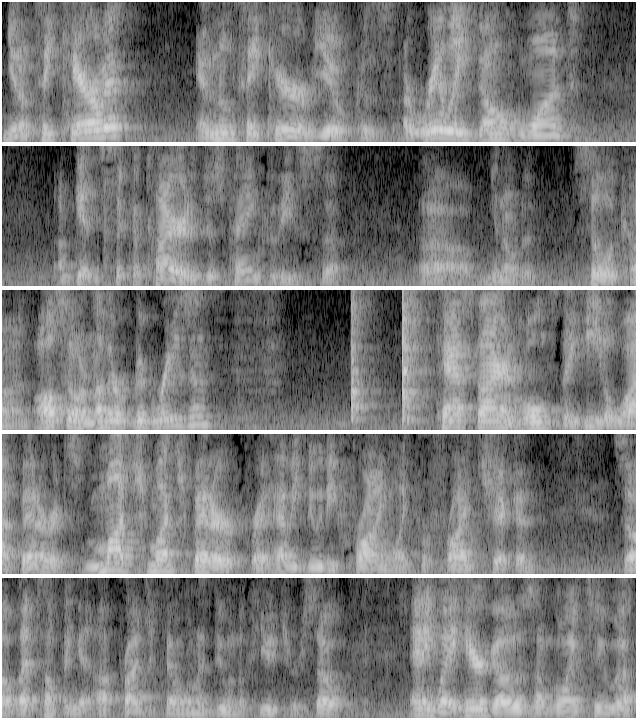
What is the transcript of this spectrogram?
you know, take care of it, and it'll take care of you. Because I really don't want. I'm getting sick and tired of just paying for these, uh, uh, you know, the silicon. Also, another good reason. Cast iron holds the heat a lot better. It's much, much better for heavy duty frying, like for fried chicken. So that's something, a project I want to do in the future. So anyway, here goes. I'm going to, uh,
